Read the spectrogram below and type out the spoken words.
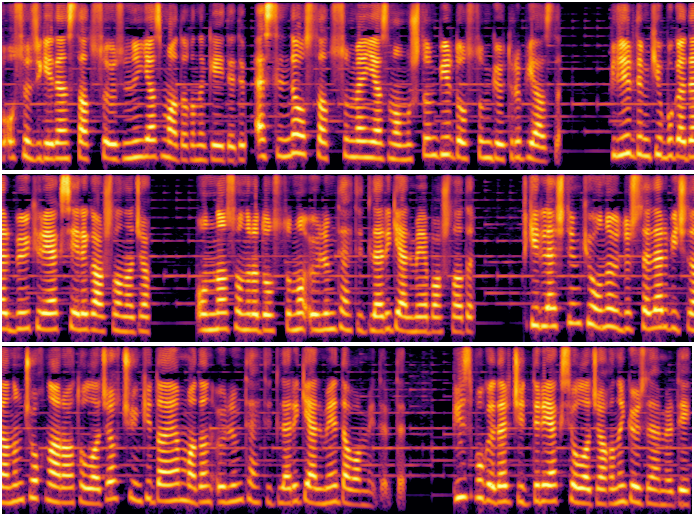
O sözü gedən statusu özünün yazmadığını qeyd edib. Əslində o statusu mən yazmamışdım, bir dostum götürüb yazdı. Bilirdim ki, bu qədər böyük reaksiya ilə qarşılanacaq. Ondan sonra dostuma ölüm təhdidləri gəlməyə başladı. Fikirləşdim ki, onu öldürsələr vicdanım çox narahat olacaq, çünki dayanmadan ölüm təhdidləri gəlməyə davam edirdi. Biz bu qədər ciddi reaksiya olacağını gözləmirdik.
